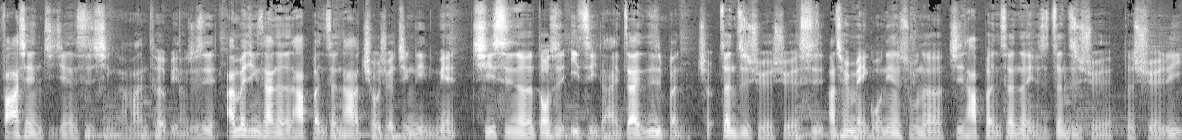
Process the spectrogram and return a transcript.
发现几件事情还蛮特别的，就是安倍晋三呢，他本身他的求学经历里面，其实呢都是一直以来在日本求政治学学士，而去美国念书呢，其实他本本身呢也是政治学的学历，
